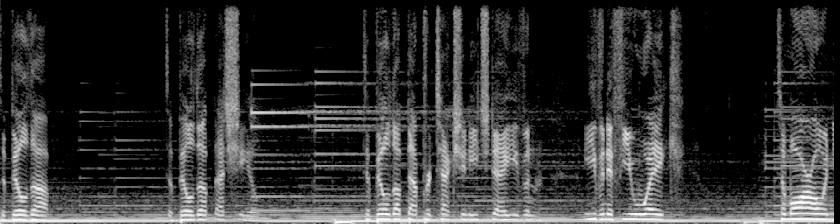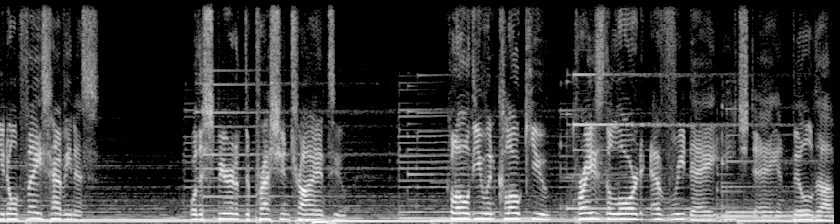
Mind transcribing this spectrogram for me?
to build up to build up that shield, to build up that protection each day, even, even if you wake tomorrow and you don't face heaviness or the spirit of depression trying to clothe you and cloak you. Praise the Lord every day, each day, and build up.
